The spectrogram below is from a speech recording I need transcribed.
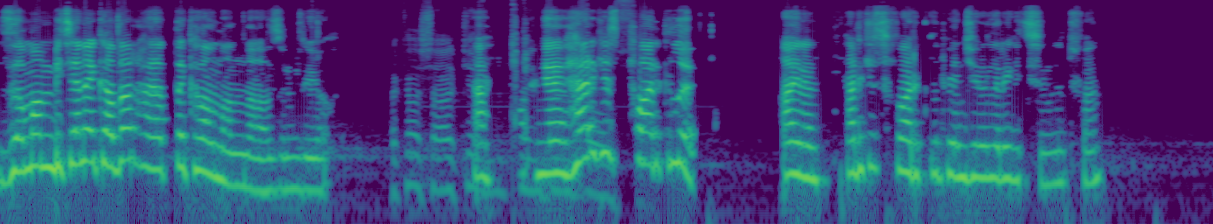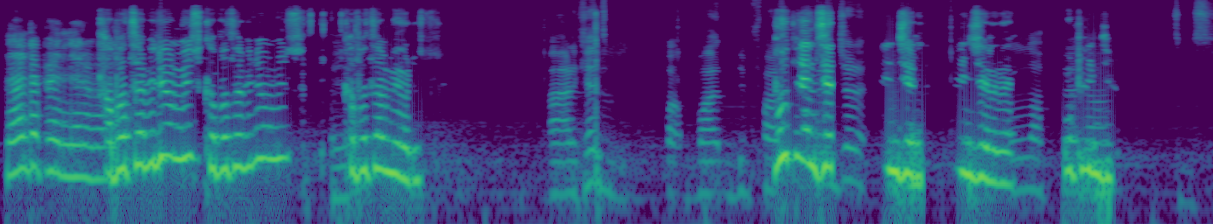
zaman bitene kadar hayatta kalman lazım diyor. Arkadaşlar herkes Heh, Ee, pencere herkes farklı. Aynen. Herkes farklı pencerelere gitsin lütfen. Nerede pencere var? Kapatabiliyor muyuz? Kapatabiliyor muyuz? Hayır, Kapatamıyoruz. Herkes ba- ba- bir farklı pencere- pencere. Pencere, pencerede. Allah bu belanı pencere. versin.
